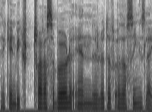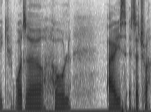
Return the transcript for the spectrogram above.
They can be traversable and a lot of other things like water, hole, ice, etc.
